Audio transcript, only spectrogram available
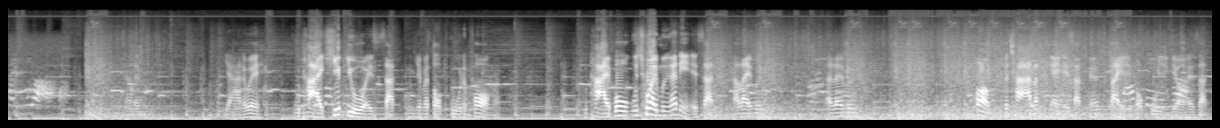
ไปดีกว่าอะไรมึงอย่านะเว้ยกูถ่ายคลิปอยู่ไอสัตว์มึงอย่ามาตบกูทั้งพ่องอะกูถ่ายโบกูช่วยมึงอะนี่ไอสัตว์อะไรมึงอะไรมึง พ่อมึงประชารัฐไงไอสัตว์เนี่ยไต่ตบกูอย่างเดียวไอสัตว์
